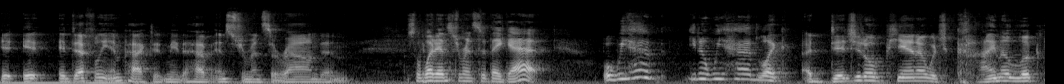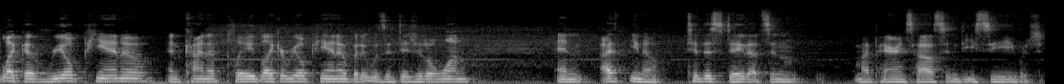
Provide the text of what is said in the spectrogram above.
it it it definitely impacted me to have instruments around and So what instruments did they get? well we had you know we had like a digital piano which kind of looked like a real piano and kind of played like a real piano but it was a digital one. And i you know to this day that's in my parents house in dc which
